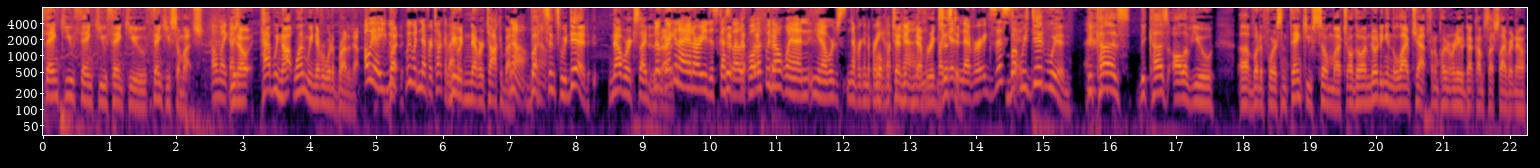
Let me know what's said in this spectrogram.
thank you, thank you, thank you, thank you so much. Oh, my gosh. You know, had we not won, we never would have brought it up. Oh yeah, you, but we would never talk about it. we it. would never talk about No, it. But no. since we did, now we're excited. No, Greg it. and I had already discussed that. Like, well, if we don't win, you know, we're just never going to bring Well, it up pretend it again. never Like, existed. it never existed. But we did win because because all of you uh, voted for us, and thank you so much. Although I'm noting in the live chat, funemploymentradio.com slash live right now,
